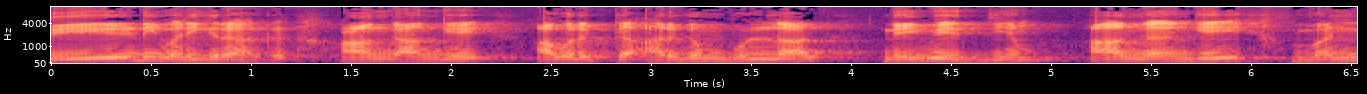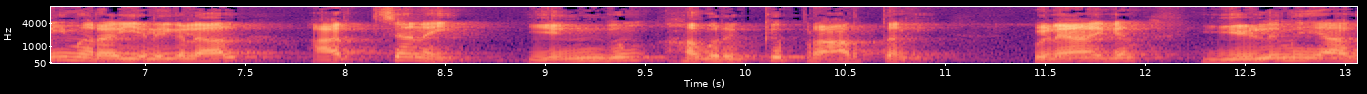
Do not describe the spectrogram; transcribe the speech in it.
தேடி வருகிறார்கள். ஆங்காங்கே அவருக்கு அருகம்புல்லால் நெய்வேத்தியம் ஆங்காங்கே வன்னிமர இலைகளால் அர்ச்சனை எங்கும் அவருக்கு பிரார்த்தனை. விநாயகன் எளிமையாக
